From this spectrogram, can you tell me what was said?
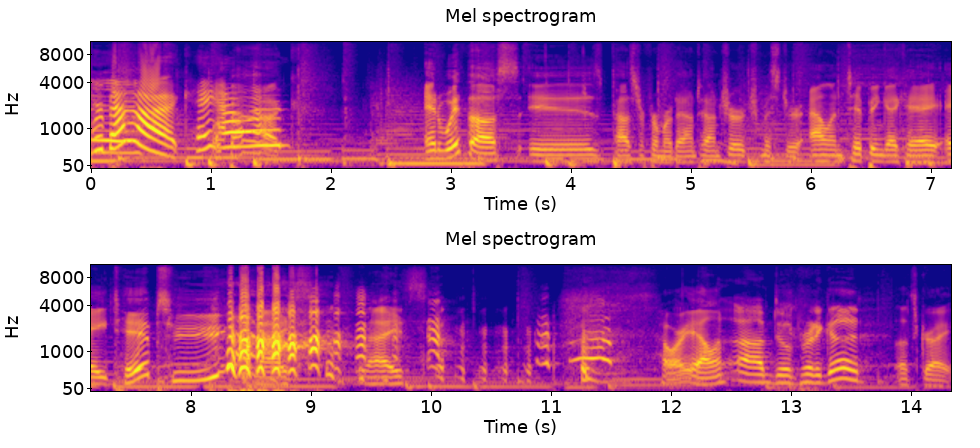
we're back. Hey, We're Alan. back. And with us is pastor from our downtown church, Mr. Alan Tipping, aka A Tipsy. nice, nice. How are you, Alan? I'm doing pretty good. That's great.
